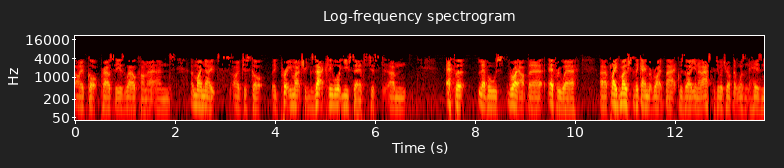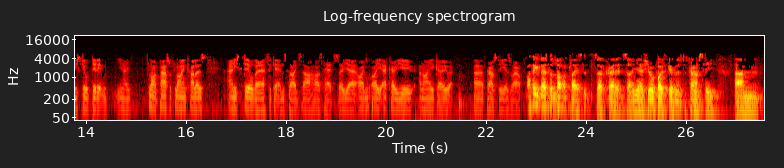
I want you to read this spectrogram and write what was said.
I've got Prowsey as well, Connor, and in my notes, I've just got pretty much exactly what you said. Just um, effort levels right up there, everywhere. Uh, played most of the game at right back. Was uh, you know asked to do a job that wasn't his, and he still did it. With, you know, flying pass with flying colours, and he's still there to get inside Zaha's head. So yeah, I'm, I echo you, and I go uh, Prowsey as well. I think there's a lot of players that deserve credit. So yeah, if you're both giving it to Prowsey, um,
